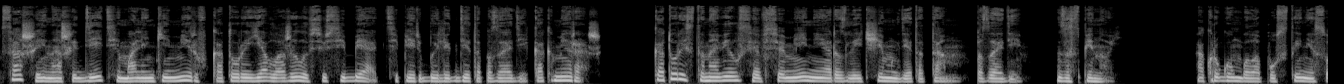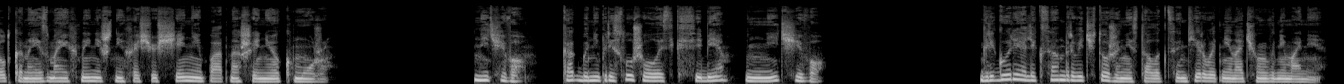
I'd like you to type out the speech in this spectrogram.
Саша и наши дети, маленький мир, в который я вложила всю себя, теперь были где-то позади, как мираж, который становился все менее различим где-то там, позади, за спиной. А кругом была пустыня, сотканная из моих нынешних ощущений по отношению к мужу. Ничего, как бы ни прислушивалась к себе, ничего. Григорий Александрович тоже не стал акцентировать ни на чем внимание.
